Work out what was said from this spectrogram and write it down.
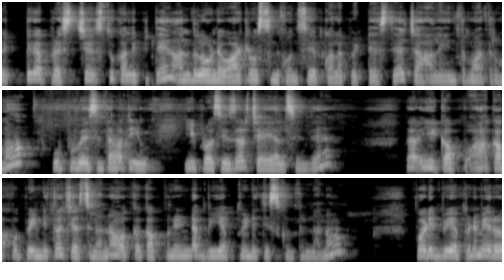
గట్టిగా ప్రెస్ చేస్తూ కలిపితే అందులో ఉండే వాటర్ వస్తుంది కొంతసేపు కలపెట్టేస్తే చాలా ఇంత మాత్రము. ఉప్పు వేసిన తర్వాత ఈ ఈ ప్రొసీజర్ చేయాల్సిందే. ఈ కప్పు ఆ కప్పు పిండితో చేస్తున్నాను. ఒక కప్పు నిండా బియ్యపు పిండి తీసుకుంటున్నాను. పొడి బియ్యపు పిండి మీరు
